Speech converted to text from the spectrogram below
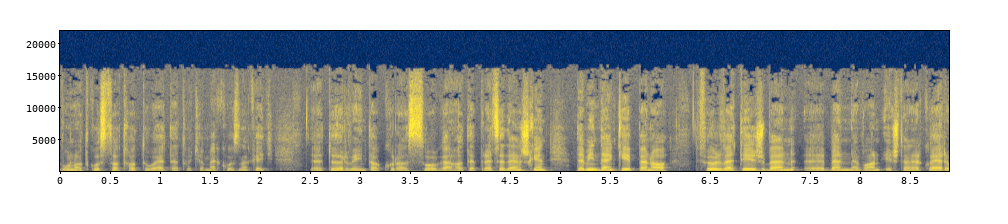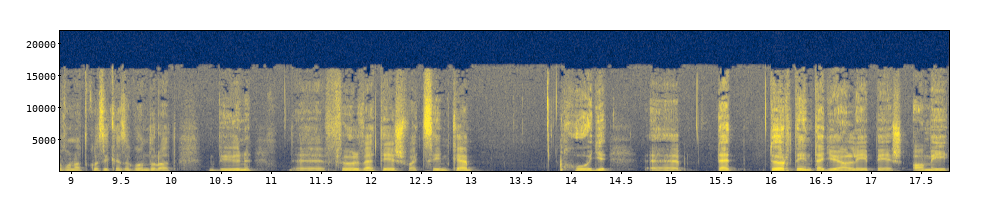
vonatkoztatható-e, tehát hogyha meghoznak egy törvényt, akkor az szolgálhat-e precedensként, de mindenképpen a fölvetésben benne van, és talán akkor erre vonatkozik ez a gondolat bűn fölvetés vagy címke, hogy te, történt egy olyan lépés, ami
